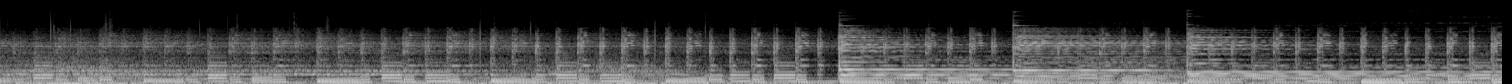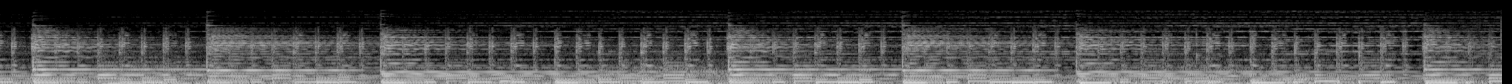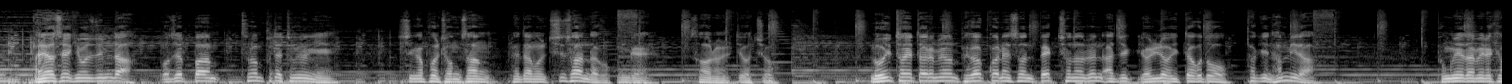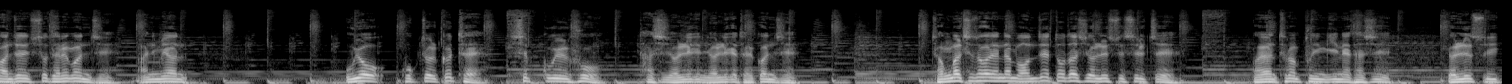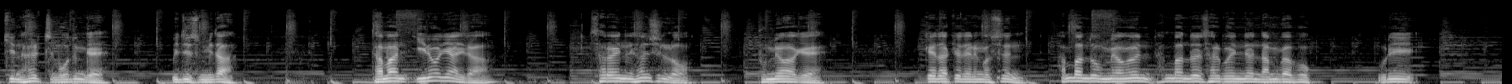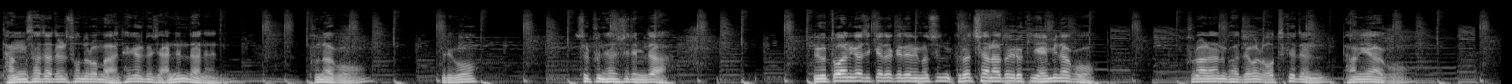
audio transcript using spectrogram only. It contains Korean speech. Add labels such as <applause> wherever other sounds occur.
안녕하세요. 김원준입니다. 어젯밤 트럼프 대통령이 싱가포르 정상회담을 취소한다고 공개 선언을 띄웠죠. 로이터에 따르면 백악관에선 백채널은 아직 열려 있다고도 하긴 합니다. 북미 회담이 이렇게 완전히 취소되는 건지 아니면 우여곡절 끝에 19일 후 다시 열리긴 열리게 될 건지 정말 취소가 된다면 언제 또다시 열릴 수 있을지 과연 트럼프 임기 내 다시 열릴 수 있긴 할지 모든 게 미지수입니다. 다만 이론이 아니라 살아있는 현실로 분명하게 깨닫게 되는 것은 한반도 운명은 한반도에 살고 있는 남과 북, 우리 당사자들 손으로만 해결되지 않는다는 분하고 그리고 슬픈 현실입니다. 그리고 또 한 가지 깨닫게 되는 것은 그렇지 않아도 이렇게 예민하고 불안한 과정을 어떻게든 방해하고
